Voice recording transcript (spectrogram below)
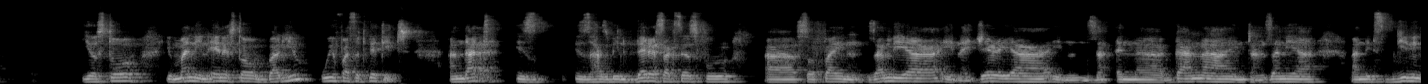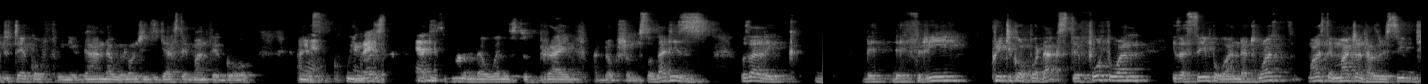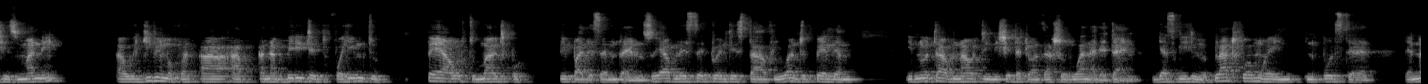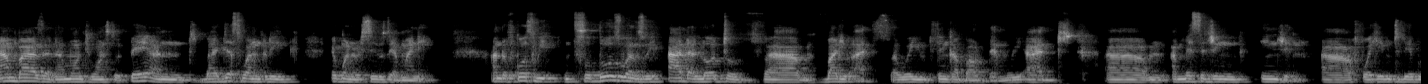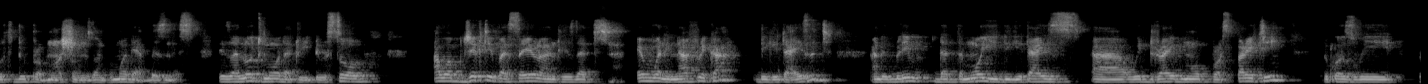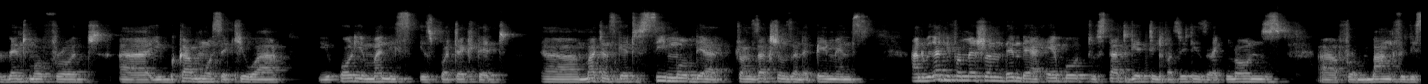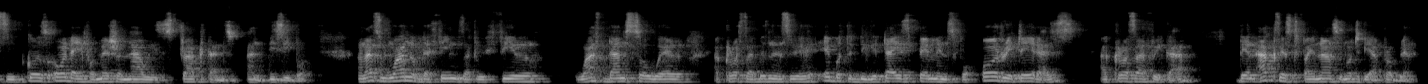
your store, your money in any store of value, we facilitate it and that is, is has been very successful uh, so far in Zambia, in Nigeria, in, in uh, Ghana, in Tanzania, and it's beginning to take off in Uganda. We launched it just a month ago, and yeah. we know that is one of the ways to drive adoption. So that is those are like the, the three critical products. The fourth one is a simple one that once once the merchant has received his money, uh, we give him a, a, an ability for him to pay out to multiple people at the same time. So you have, let's say, 20 staff, you want to pay them, you do not have now to initiate a transaction one at a time. Just give him a platform where he inputs the, the numbers and amount he wants to pay, and by just one click, everyone receives their money. And of course, we so those ones we add a lot of um, value adds. The way you think about them, we add um, a messaging engine uh, for him to be able to do promotions and promote their business. There's a lot more that we do. So our objective as Cellulant is that everyone in Africa digitized, and we believe that the more you digitize, uh, we drive more prosperity because we prevent more fraud, uh, you become more secure, you, all your money is protected. Uh, merchants get to see more of their transactions and the payments. And with that information, then they are able to start getting facilities like loans uh, from banks, etc., because all the information now is tracked and, and visible. And that's one of the things that we feel once done so well across the business, we are able to digitize payments for all retailers across Africa, then access to finance will not be a problem.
